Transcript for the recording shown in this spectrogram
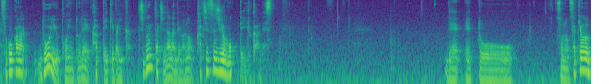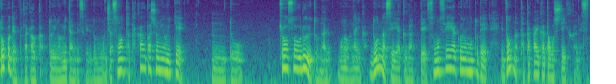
そこからどういうポイントで勝っていけばいいか自分たちならではの勝ち筋を持っているからです。でえっとその先ほどどこで戦うかというのを見たんですけれどもじゃあその戦う場所においてうんと競争ルールとなるものは何かどんな制約があってその制約のもとでどんな戦い方をしていくかです。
